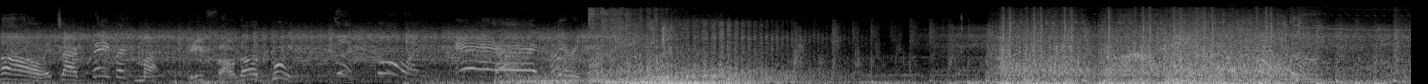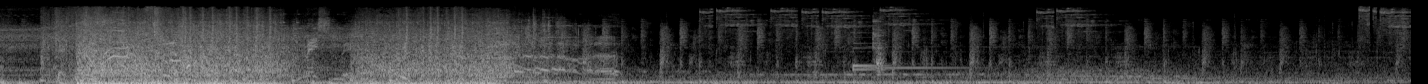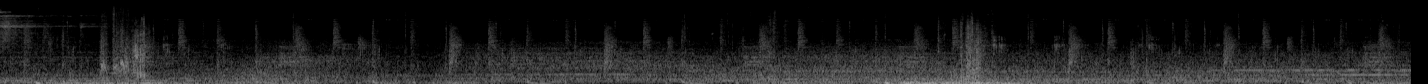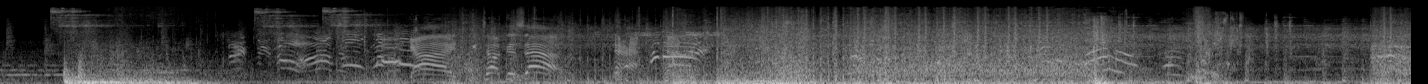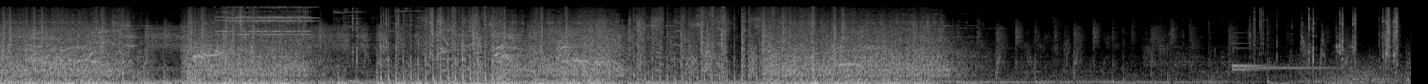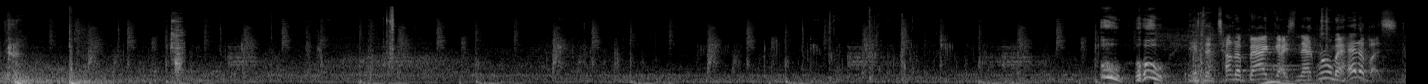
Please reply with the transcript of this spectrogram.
Oh, it's our favorite month. He found our booth. Good there he goes. We out. Ooh, ooh, there's a ton of bad guys in that room ahead of us.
